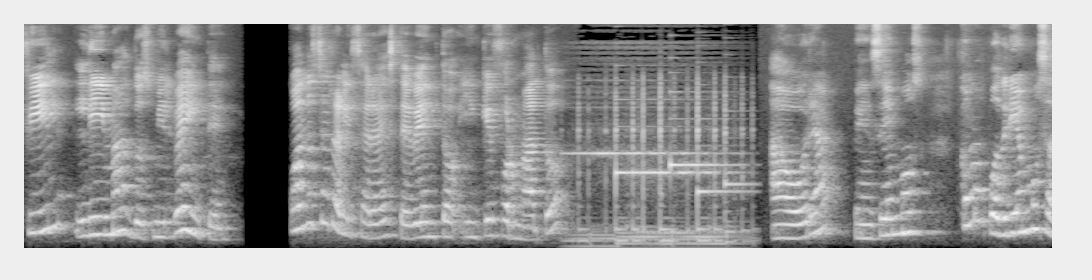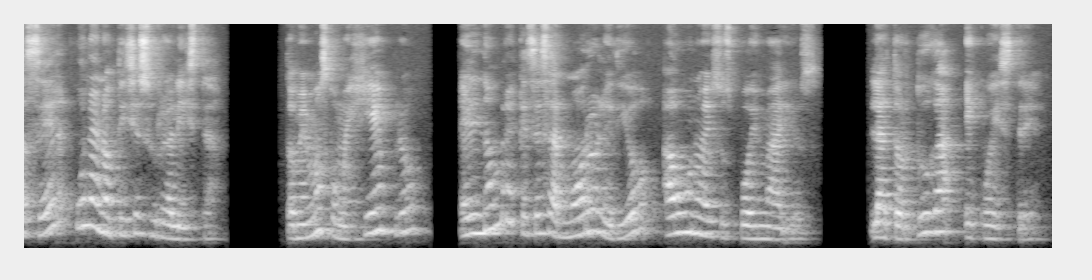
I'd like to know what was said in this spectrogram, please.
Phil Lima 2020. ¿Cuándo se realizará este evento y en qué formato? Ahora pensemos cómo podríamos hacer una noticia surrealista. Tomemos como ejemplo el nombre que César Moro le dio a uno de sus poemarios, La tortuga ecuestre.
